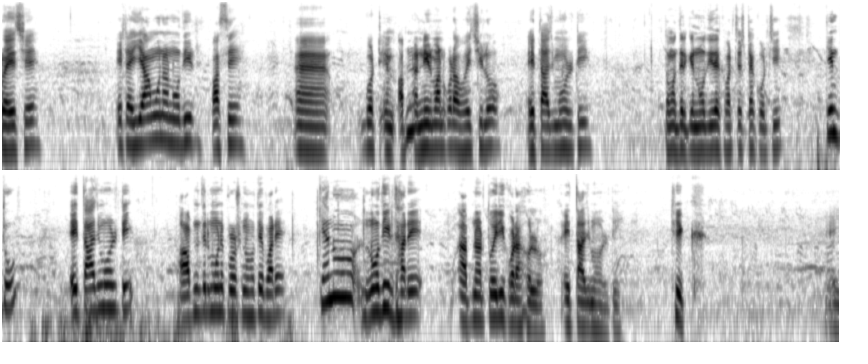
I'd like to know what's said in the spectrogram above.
রয়েছে। এটা ইয়ামুনা নদীর পাশে আপনার নির্মাণ করা হয়েছিল এই তাজমহলটি। তোমাদেরকে নদী দেখাবার চেষ্টা করছি। কিন্তু এই তাজমহলটি আপনাদের মনে প্রশ্ন হতে পারে, কেন নদীর ধারে আপনার তৈরি করা হলো এই তাজমহলটি? ঠিক এই।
